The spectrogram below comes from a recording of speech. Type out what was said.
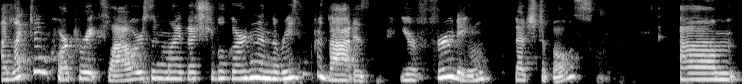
I like to incorporate flowers in my vegetable garden, and the reason for that is your fruiting vegetables um,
